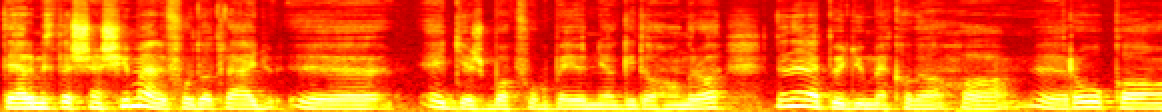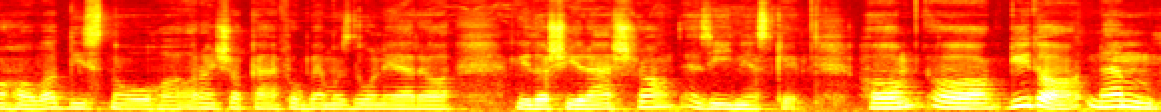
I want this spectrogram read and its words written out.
Természetesen simán előfordult rá, hogy egyes bak fog bejönni a gidahangra, de ne lepődjünk meg, ha, ha róka, ha vaddisznó, ha aranysakál fog bemozdulni erre a gidasírásra. Ez így néz ki. Ha a gida nem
